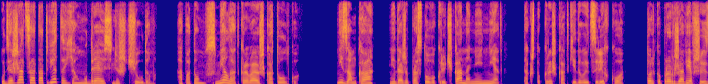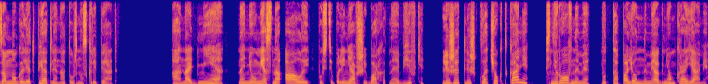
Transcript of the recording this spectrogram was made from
Удержаться от ответа я умудряюсь лишь чудом, а потом смело открываю шкатулку. Ни замка, ни даже простого крючка на ней нет, так что крышка откидывается легко, только проржавевшие за много лет петли натужно скрипят. А на дне, на неуместно алой, пусть и полинявшей бархатной обивке, лежит лишь клочок ткани с неровными, будто опаленными огнем краями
